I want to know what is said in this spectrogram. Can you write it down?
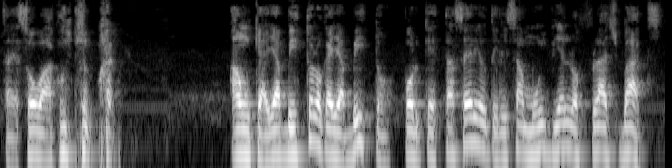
O sea, eso va a continuar. Aunque hayas visto lo que hayas visto, porque esta serie utiliza muy bien los flashbacks.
